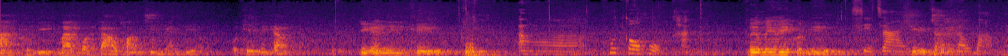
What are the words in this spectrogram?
มากขึ้นอีกมากกว่ากล่าวความจริงอย่างเดียว โอเคไหมครับ อีกอันหนึ่งคือเอ่อพูดโกหกค่ะ เพื่อไม่ให้คนอื่นเสียใจเสียใจเราบาปไหม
